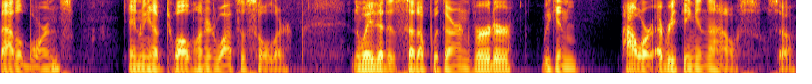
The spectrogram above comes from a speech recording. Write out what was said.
Battleborns, and we have 1200 watts of solar. And the way that it's set up with our inverter, we can power everything in the house. So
